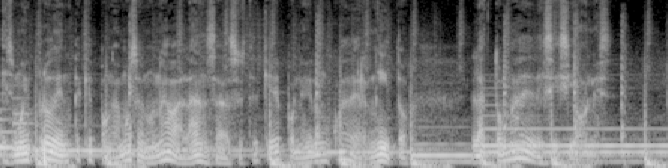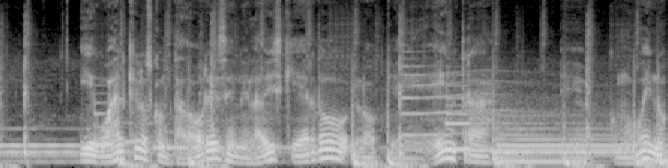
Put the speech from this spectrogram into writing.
Es muy prudente que pongamos en una balanza, si usted quiere poner un cuadernito, la toma de decisiones. Igual que los contadores en el lado izquierdo, lo que entra eh, como bueno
